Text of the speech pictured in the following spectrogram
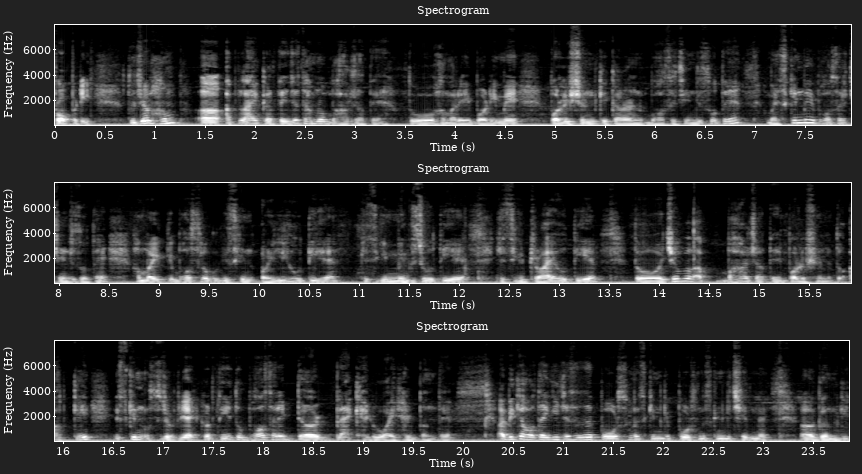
प्रॉपर्टी तो जब हम अप्लाई करते हैं, जैसे हम लोग बाहर जाते हैं तो हमारे बॉडी में पॉल्यूशन के कारण बहुत से चेंजेस होते हैं, हमारी स्किन में भी बहुत सारे चेंजेस होते हैं। हमारी बहुत से लोगों की स्किन ऑयली होती है, किसी की मिक्सड होती है, किसी की ड्राई होती है। तो जब आप बाहर जाते हैं पॉल्यूशन में तो आपकी स्किन उससे जब रिएक्ट करती है तो बहुत सारे dirt black head white head बनते हैं। अभी क्या होता है कि जैसे जैसे पोर्स में स्किन के पोर्स में स्किन के छेद में गंदगी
